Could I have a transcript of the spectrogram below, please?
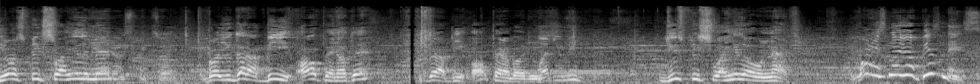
You don't speak Swahili, I man? don't speak Swahili. Bro, you gotta be open, okay? You gotta be open about this. What do you mean? Do you speak Swahili or not? Why? It's not your business.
